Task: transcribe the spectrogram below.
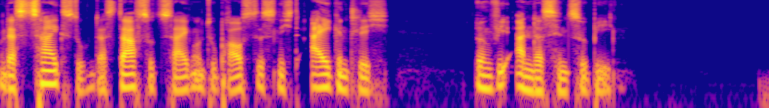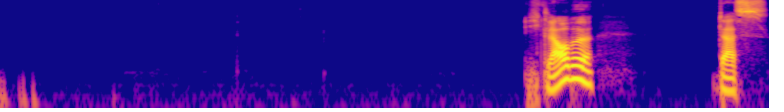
Und das zeigst du, das darfst du zeigen und du brauchst es nicht eigentlich irgendwie anders hinzubiegen. Ich glaube, dass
